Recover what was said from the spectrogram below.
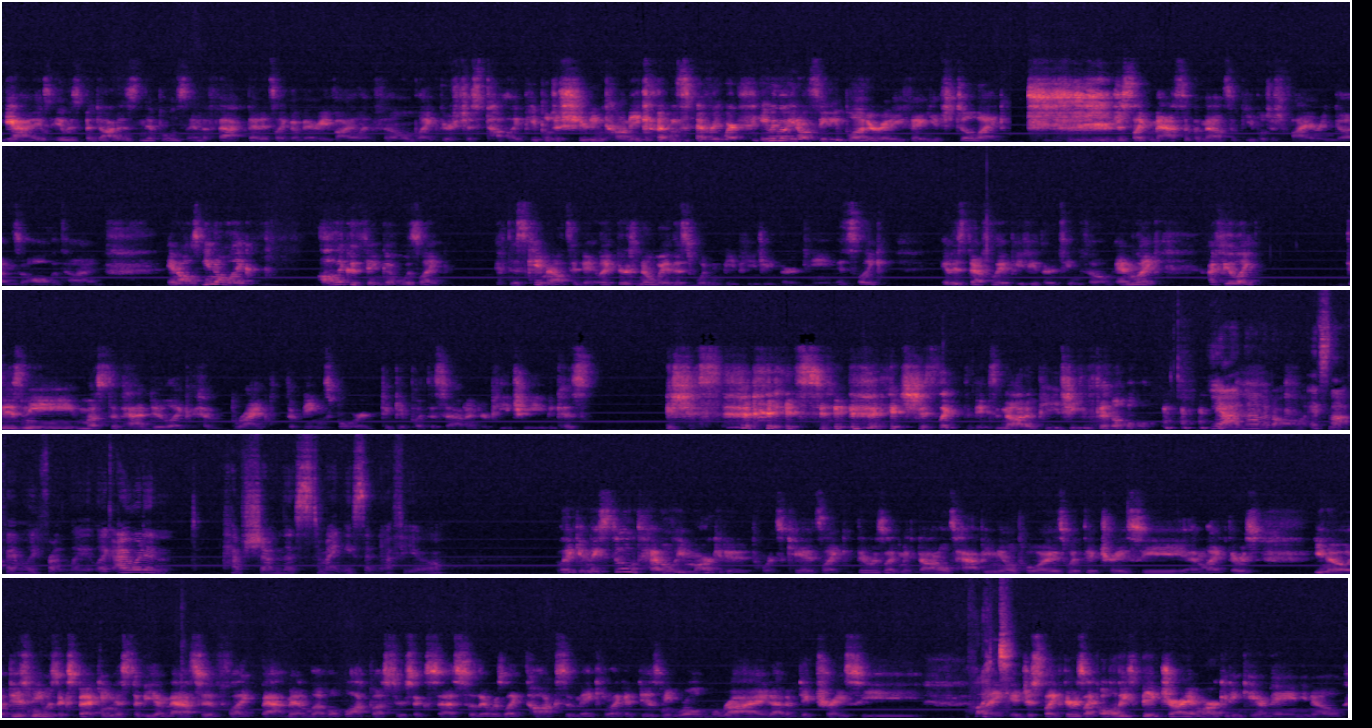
Yeah, it, it was Madonna's nipples and the fact that it's like a very violent film. Like there's just to- like people just shooting Tommy guns everywhere. Even though you don't see any blood or anything, you're still like just like massive amounts of people just firing guns all the time. And also, you know, like all I could think of was like, if this came out today, like, there's no way this wouldn't be PG 13. It's like, it is definitely a PG 13 film. And, like, I feel like Disney must have had to, like, have bribed the Bings board to get put this out under PG because it's just, it's, it's just like, it's not a PG film. yeah, not at all. It's not family friendly. Like, I wouldn't have shown this to my niece and nephew like and they still heavily marketed it towards kids. Like there was like mcdonald's happy meal toys with dick tracy and like there was you know disney was expecting this to be a massive like batman level blockbuster success. So there was like talks of making like a disney world ride out of dick tracy. What? like it just like there was like all these big giant marketing campaign you know.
